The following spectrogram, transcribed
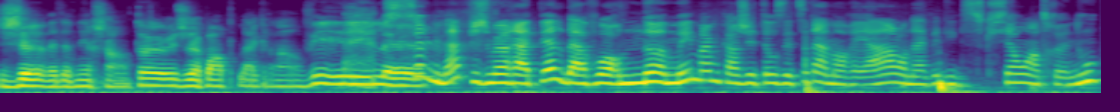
Je vais devenir chanteuse, je pars pour la grande ville. Absolument. Puis je me rappelle d'avoir nommé, même quand j'étais aux études à Montréal, on avait des discussions entre nous.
